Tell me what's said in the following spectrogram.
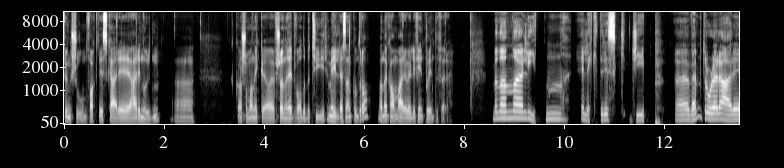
funksjon, faktisk, her i, her i Norden. Uh, kanskje man ikke skjønner helt hva det betyr med ildescentkontroll, men det kan være veldig fint på vinterføre. Men en uh, liten elektrisk jeep, hvem tror dere er i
